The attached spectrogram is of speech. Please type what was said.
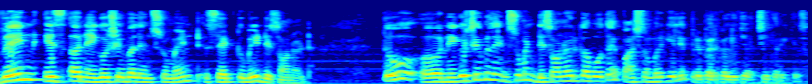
When is a negotiable instrument said to be dishonored? तो नेगोशिएबल इंस्ट्रूमेंट डिसऑनर कब होता है? पाँच नंबर के लिए प्रिपेयर कर लीजिए अच्छी तरीके से।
